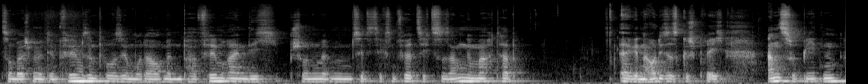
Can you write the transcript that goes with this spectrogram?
zum Beispiel mit dem Filmsymposium oder auch mit ein paar Filmreihen, die ich schon mit dem City 46 zusammen gemacht habe, äh, genau dieses Gespräch anzubieten,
